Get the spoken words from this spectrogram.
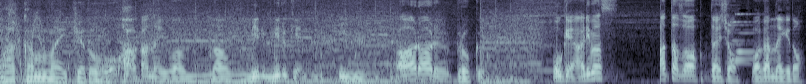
わかんないけどわかんないわ。まあ、見る、見るけん。いい、いい。あるある、ブロック。OK、あります。あったぞ、大小。わかんないけど。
